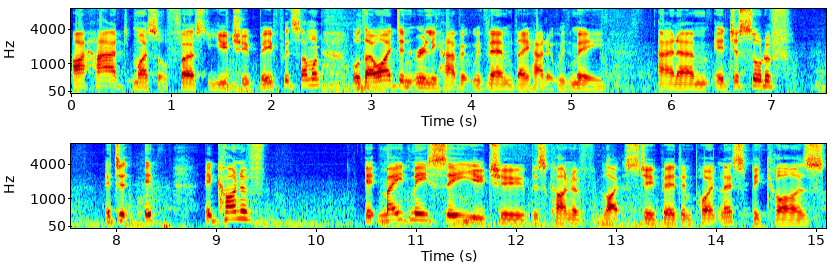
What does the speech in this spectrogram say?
I had my sort of first YouTube beef with someone. Although I didn't really have it with them, they had it with me, and um, it just sort of it just, it it kind of it made me see YouTube as kind of like stupid and pointless because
